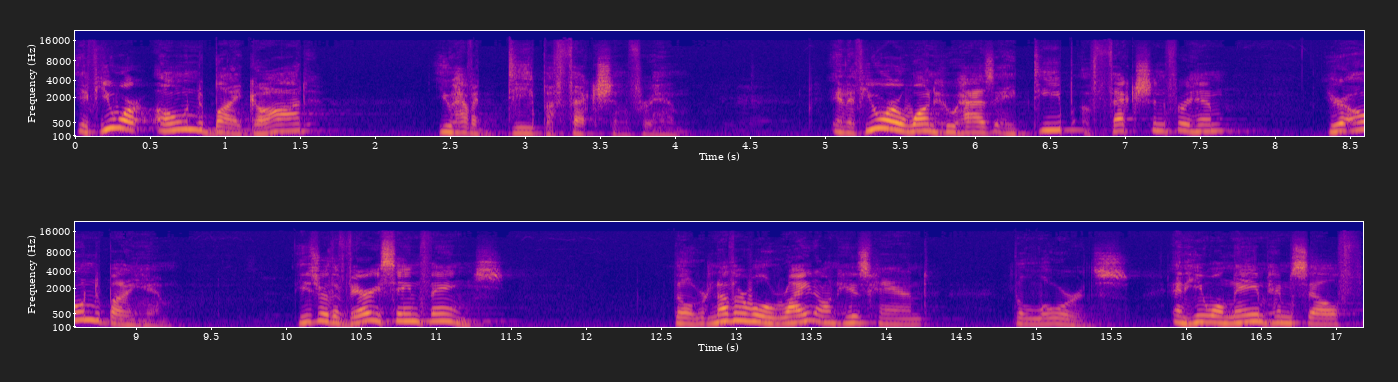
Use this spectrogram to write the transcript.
If you are owned by God, you have a deep affection for Him. And if you are one who has a deep affection for Him, you're owned by Him. These are the very same things. Though another will write on his hand the Lord's, and he will name himself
